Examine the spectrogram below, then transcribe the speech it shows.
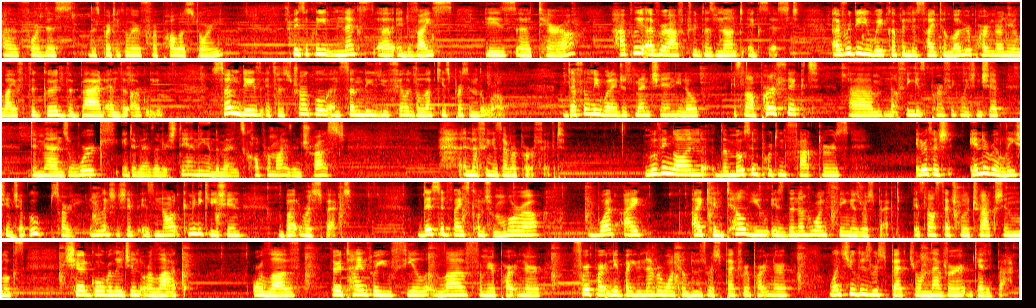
uh, for this this particular for Paula's story. So basically, next uh, advice is uh, Tara. Happily ever after does not exist. Every day you wake up and decide to love your partner in your life, the good, the bad, and the ugly. Some days it's a struggle, and some days you feel like the luckiest person in the world. Definitely, what I just mentioned, you know, it's not perfect. Um, nothing is perfect. Relationship demands work, it demands understanding, it demands compromise and trust, and nothing is ever perfect. Moving on, the most important factors in a relationship, in a relationship, oops, sorry, in a relationship is not communication, but respect. This advice comes from Laura, what I I can tell you is the number one thing is respect. It's not sexual attraction, looks, shared goal, religion, or lack or love. There are times where you feel love from your partner for a partner, but you never want to lose respect for your partner. Once you lose respect, you'll never get it back.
